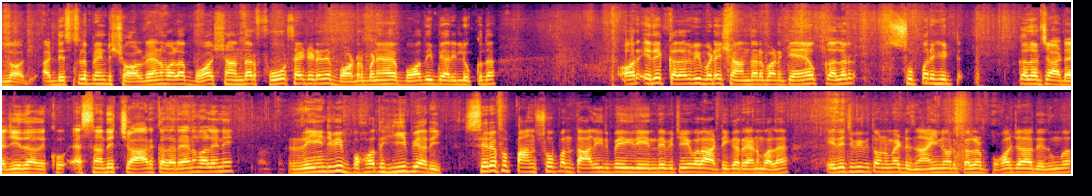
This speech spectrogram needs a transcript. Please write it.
ਲਓ ਜੀ ਆ ਡਿਜੀਟਲ ਪ੍ਰਿੰਟ ਸ਼ਾਲ ਰਹਿਣ ਵਾਲਾ, ਬਹੁਤ ਸ਼ਾਨਦਾਰ ਫੋਰ ਸਾਈਡਡ ਇਹਦੇ ਬਾਰਡਰ ਬਣਿਆ ਹੋਇਆ, ਬਹੁਤ ਹੀ ਪਿਆਰੀ ਲੁੱਕ ਦਾ। ਔਰ ਇਹਦੇ ਕਲਰ ਵੀ ਬੜੇ ਸ਼ਾਨਦਾਰ ਬਣ ਕੇ ਆਏ ਆ। ਉਹ colour super hit colour chart ਹੈ ਜੀ ਇਹਦਾ, ਦੇਖੋ, ਇਸ ਤਰ੍ਹਾਂ ਦੇ ਚਾਰ ਕਲਰ ਰਹਿਣ ਵਾਲੇ ਨੇ। ਰੇਂਜ ਵੀ ਬਹੁਤ ਹੀ ਪਿਆਰੀ। ਸਿਰਫ 545 ਰੁਪਏ ਦੀ ਰੇਂਜ ਦੇ ਵਿੱਚ ਇਹ ਵਾਲਾ ਆਰਟੀਕਲ ਰਹਿਣ ਵਾਲਾ ਹੈ। ਇਹਦੇ 'ਚ ਵੀ ਤੁਹਾਨੂੰ ਮੈਂ ਡਿਜ਼ਾਈਨ ਔਰ ਕਲਰ ਬਹੁਤ ਜ਼ਿਆਦਾ ਦੇ ਦੂੰਗਾ।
